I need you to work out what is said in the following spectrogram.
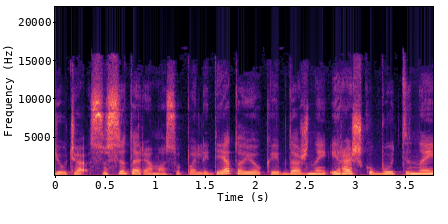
jau čia susitariama su palidėtoju, kaip dažnai. Ir aišku, būtinai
